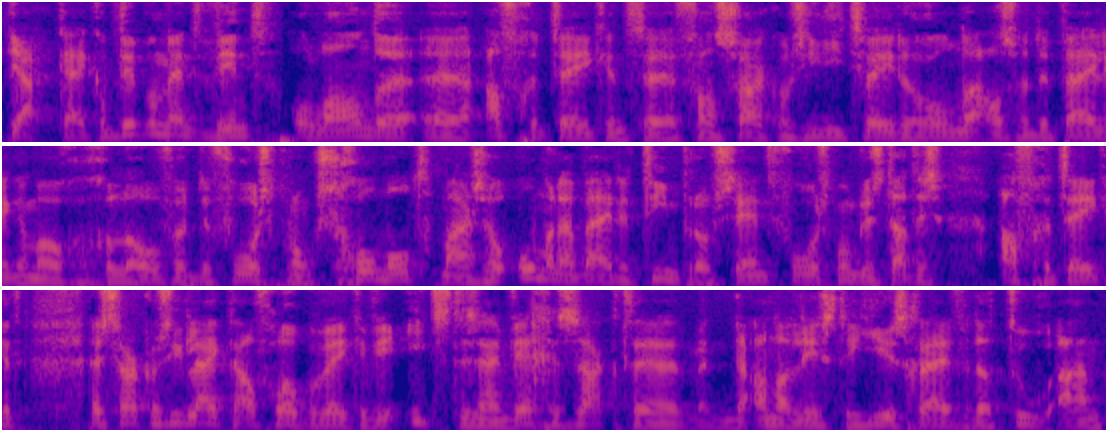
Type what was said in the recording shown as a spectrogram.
Ja, kijk, op dit moment wint Hollande uh, afgetekend uh, van Sarkozy die tweede ronde, als we de peilingen mogen geloven. De voorsprong schommelt, maar zo om en nabij de 10% voorsprong, dus dat is afgetekend. En Sarkozy lijkt de afgelopen weken weer iets te zijn weggezakt. De analisten hier schrijven dat toe aan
